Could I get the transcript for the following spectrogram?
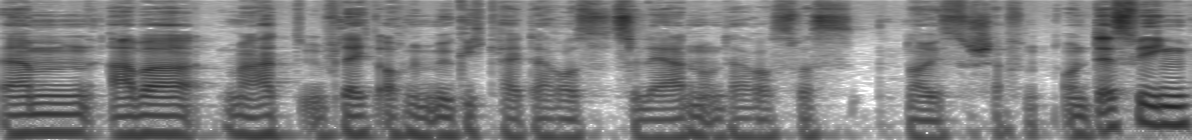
Ähm, aber man hat vielleicht auch eine Möglichkeit, daraus zu lernen und daraus was Neues zu schaffen. Und deswegen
